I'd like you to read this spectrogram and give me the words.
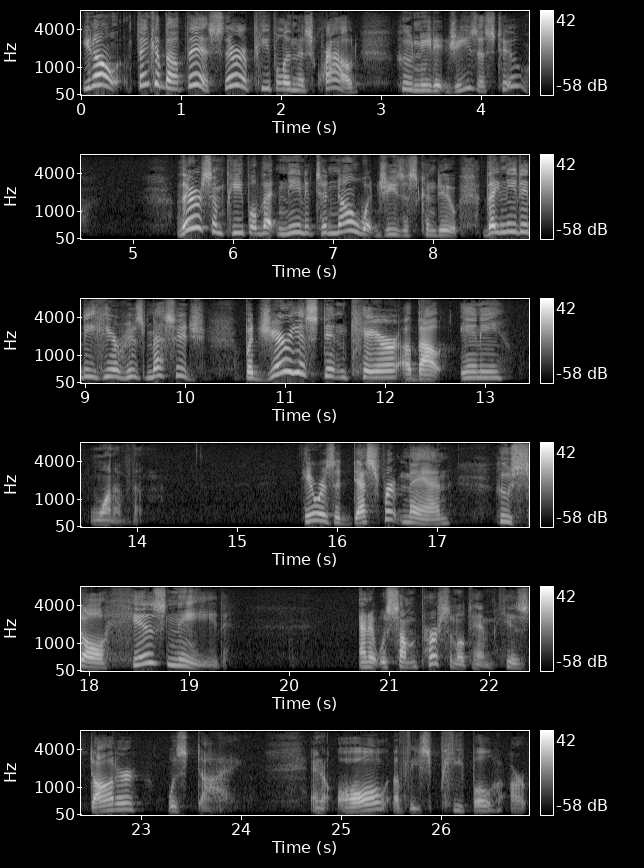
You know, think about this. There are people in this crowd who needed Jesus too. There are some people that needed to know what Jesus can do. They needed to hear his message. But Jairus didn't care about any one of them. Here was a desperate man who saw his need, and it was something personal to him. His daughter was dying, and all of these people are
